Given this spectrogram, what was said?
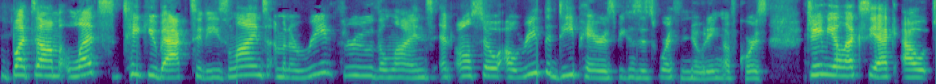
But um, let's take you back to these lines. I'm going to read through the lines and also I'll read the D pairs because it's worth noting. Of course, Jamie Oleksiak out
